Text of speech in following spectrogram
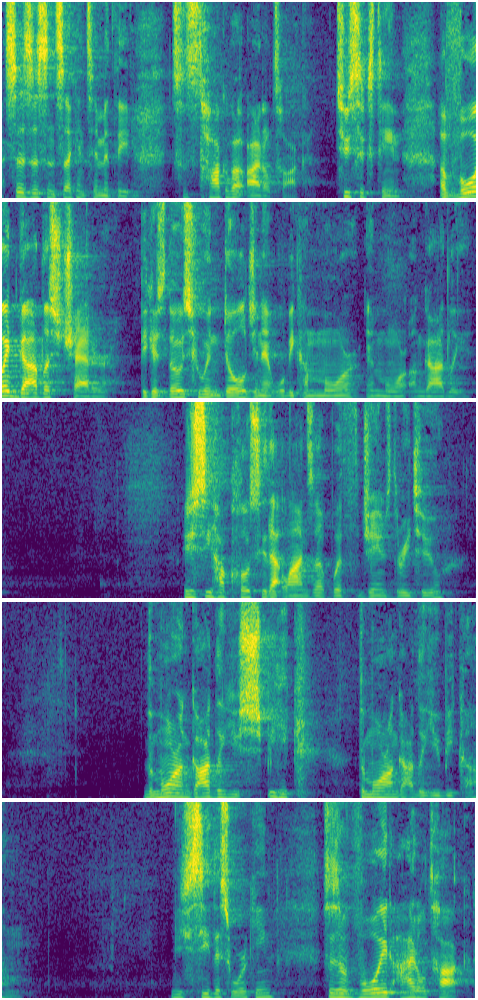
It says this in 2 Timothy. Let's talk about idle talk. 2:16. Avoid godless chatter. because those who indulge in it will become more and more ungodly. You see how closely that lines up with James 3 2? The more ungodly you speak, the more ungodly you become. You see this working? It says, avoid idle talk.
